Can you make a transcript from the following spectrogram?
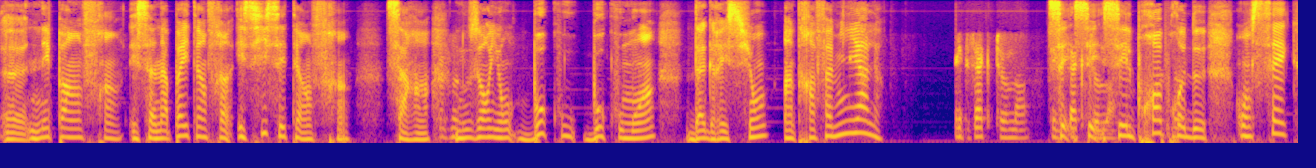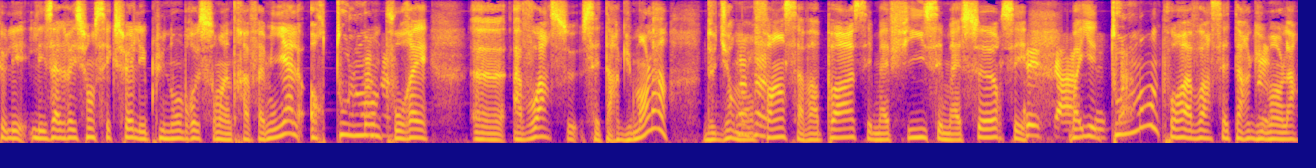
n'est pas un frein. Et ça n'a pas été un frein. Et si c'était un frein, Sarah, mhm. nous aurions beaucoup, beaucoup moins d'agressions intrafamiliales. Exactement. C'est le propre de. On sait que les, les, agressions sexuelles les plus nombreuses sont intrafamiliales. Or, tout le monde mhm. pourrait euh, avoir ce, cet argument-là, de dire mais mhm. enfin ça va pas, c'est ma fille, c'est ma sœur, c'est. Voyez, tout le monde pourrait avoir cet argument-là.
